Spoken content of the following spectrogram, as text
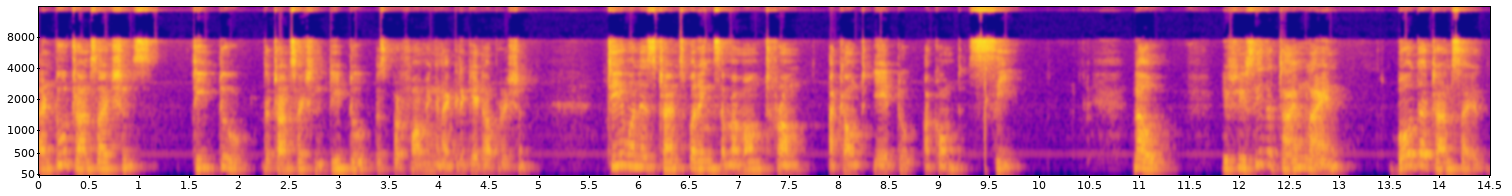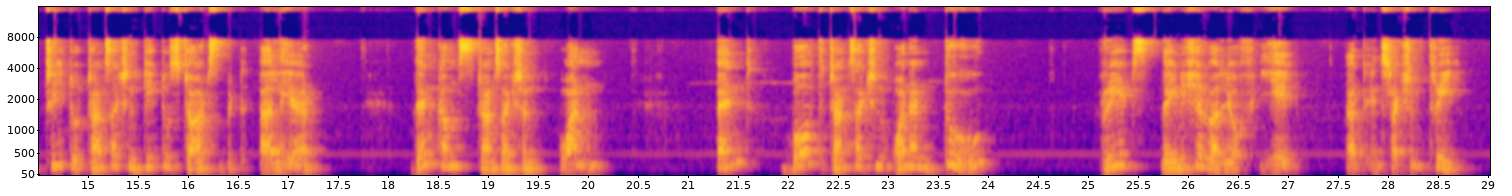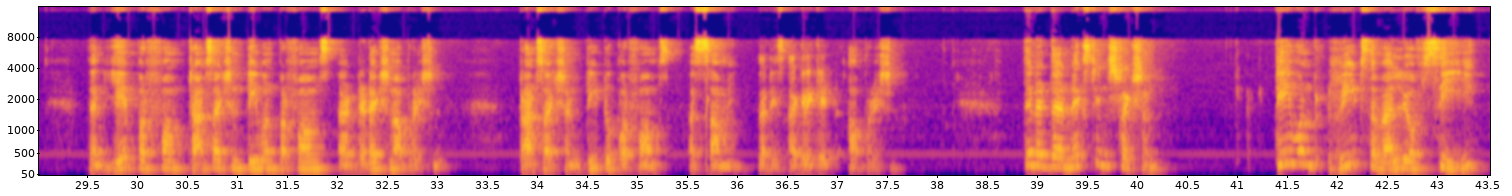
and two transactions T2, the transaction T2 is performing an aggregate operation. T1 is transferring some amount from account A to account C. Now, if you see the timeline, both the T2, transaction T2 starts a bit earlier, then comes transaction 1 and both transaction 1 and 2 reads the initial value of A at instruction 3 then A perform transaction T1 performs a deduction operation. Transaction T2 performs a summing that is aggregate operation. Then at the next instruction, T1 reads the value of C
